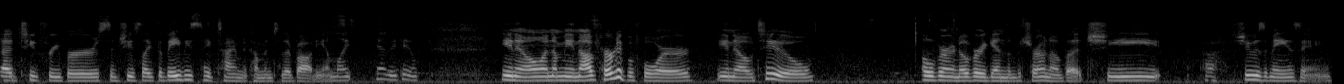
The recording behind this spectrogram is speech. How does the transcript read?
had two free births, and she's like, the babies take time to come into their body. I'm like, yeah, they do, you know. And I mean, I've heard it before, you know, too, over and over again, the matrona. But she, uh, she was amazing.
